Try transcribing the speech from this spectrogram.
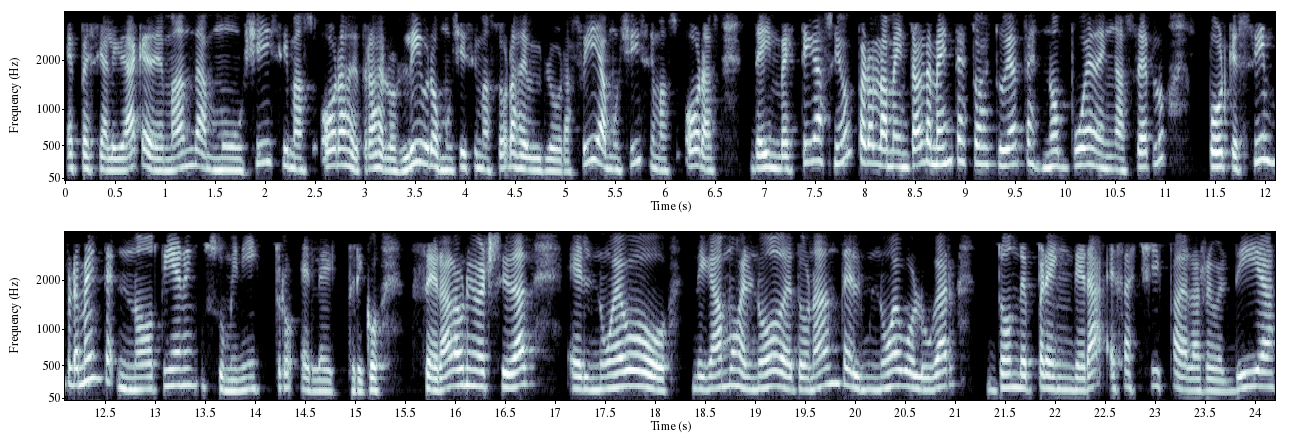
especialidad que demanda muchísimas horas detrás de los libros, muchísimas horas de bibliografía, muchísimas horas de investigación, pero lamentablemente estos estudiantes no pueden hacerlo porque simplemente no tienen suministro eléctrico será la universidad el nuevo, digamos, el nuevo detonante, el nuevo lugar donde prenderá esa chispa de la rebeldía,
